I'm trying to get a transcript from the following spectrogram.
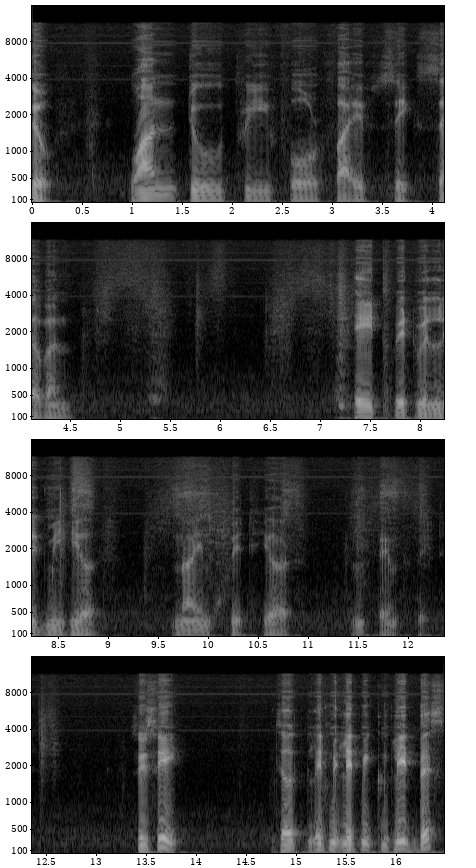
So, 1, 2, 3, 4, 5, 6, 7, 8 bit will lead me here, 9th bit here, hmm, 10th bit. So, you see, so let me let me complete this.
